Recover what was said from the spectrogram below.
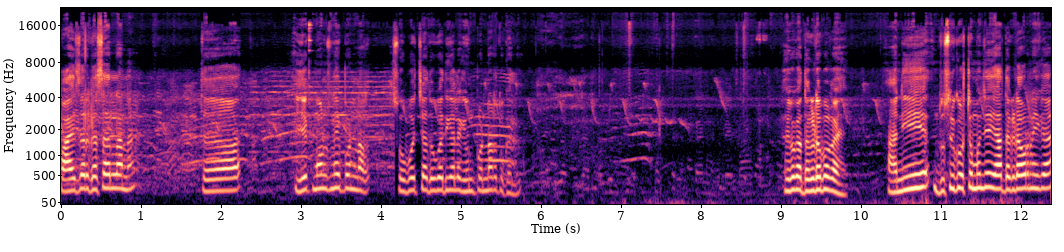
पाय जर घसरला ना तर एक माणूस नाही पडणार. सोबतच्या दोघा तिघाला घेऊन पडणार तो खाली. हे बघा दगडं बघा आहे आणि दुसरी गोष्ट म्हणजे या दगडावर नाही का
